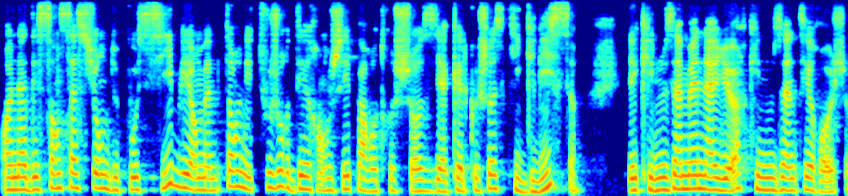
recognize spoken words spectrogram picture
on a des sensations de possible et en même temps, on est toujours dérangé par autre chose. Il y a quelque chose qui glisse et qui nous amène ailleurs, qui nous interroge.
